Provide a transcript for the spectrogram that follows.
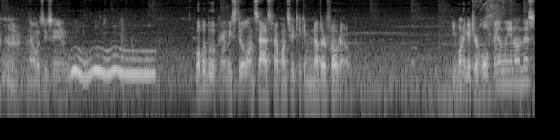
Hmm, now what's he saying? Woo. Wubbaboo apparently still unsatisfied, wants you to take another photo. You want to get your whole family in on this?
